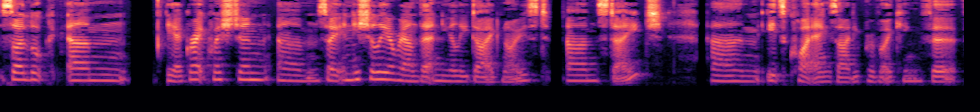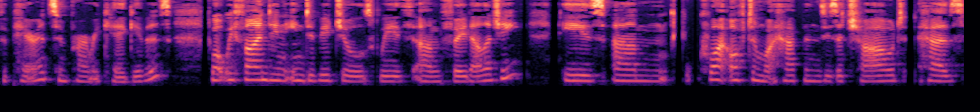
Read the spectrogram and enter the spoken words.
So, look, um, yeah, great question. Um, so, initially around that newly diagnosed um, stage, um, it's quite anxiety provoking for, for parents and primary caregivers. What we find in individuals with um, food allergy is um, quite often what happens is a child has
